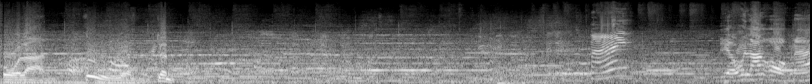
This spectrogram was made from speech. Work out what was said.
โบราณกู้ลงเจิ้นไหนเดี๋ยวเวลาออกนะ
